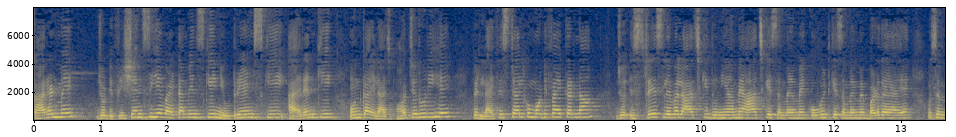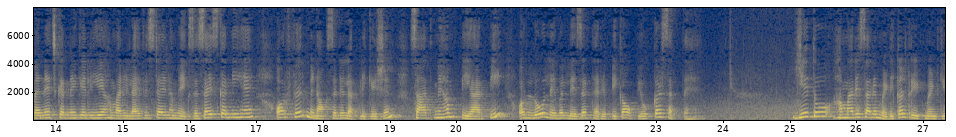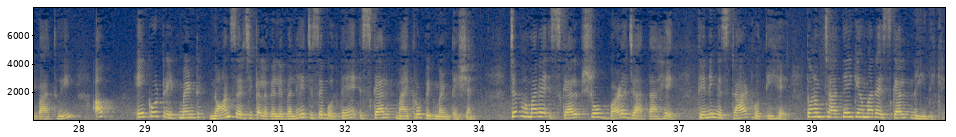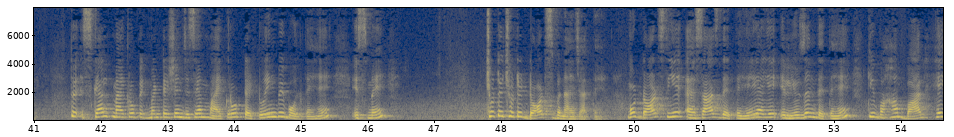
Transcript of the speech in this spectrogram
कारण में जो डिफिशियंसी है वाइटामस की न्यूट्रिएंट्स की आयरन की, उनका इलाज बहुत ज़रूरी है। फिर लाइफ स्टाइल को मॉडिफाई करना, जो स्ट्रेस लेवल आज की दुनिया में, आज के समय में कोविड के समय में बढ़ गया है, उसे मैनेज करने के लिए हमारी लाइफ स्टाइल हमें एक्सरसाइज करनी है। और फिर मिनॉक्सिडिल एप्लीकेशन साथ में हम पीआरपी और लो लेवल लेज़र थेरेपी का उपयोग कर सकते हैं। ये तो हमारे सारे मेडिकल ट्रीटमेंट की बात हुई। अब एक और ट्रीटमेंट नॉन सर्जिकल अवेलेबल है, जिसे बोलते हैं स्कैल्प माइक्रो पिगमेंटेशन जब हमारा स्कैल्प शो बढ़ जाता है थिनिंग स्टार्ट होती है तो हम चाहते हैं कि हमारा स्कैल्प नहीं दिखे। तो स्कैल्प माइक्रो पिगमेंटेशन जिसे हम माइक्रो टेटुइंग भी बोलते हैं, इसमें छोटे छोटे डॉट्स बनाए जाते हैं। वो डॉट्स ये एहसास देते हैं या ये इल्यूज़न देते हैं कि वहाँ बाल है।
